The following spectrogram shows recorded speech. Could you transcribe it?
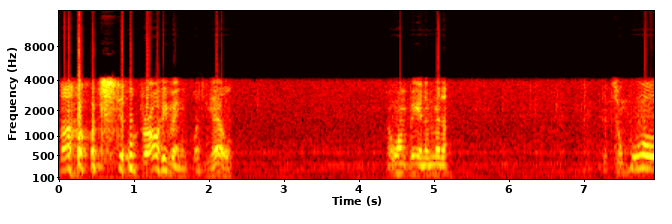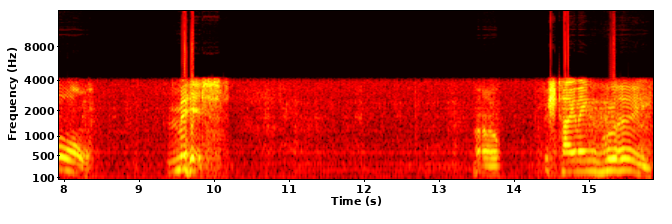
No, it's still driving. Bloody hell. That won't be in a minute. It's a wall. Missed. Uh-oh. Fishtailing, whee!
